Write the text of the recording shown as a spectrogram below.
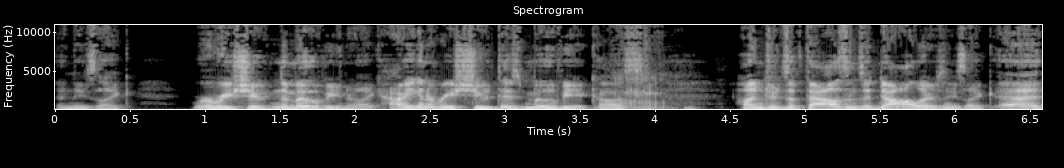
And he's like, "We're reshooting the movie." And they're like, "How are you going to reshoot this movie? It costs hundreds of thousands of dollars." And he's like, uh,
